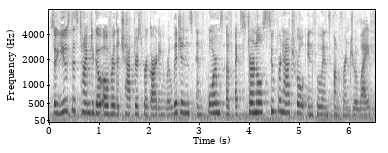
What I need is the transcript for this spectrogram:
so use this time to go over the chapters regarding religions and forms of external supernatural influence on Fringer life.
